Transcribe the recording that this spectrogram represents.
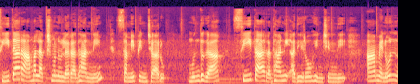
సీతారామ లక్ష్మణుల రథాన్ని సమీపించారు. ముందుగా సీత రథాన్ని అధిరోహించింది. ఆమెను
